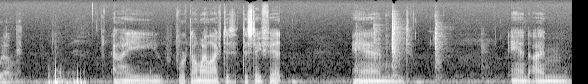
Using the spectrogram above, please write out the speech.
Well, I worked all my life to, to stay fit, and and I'm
